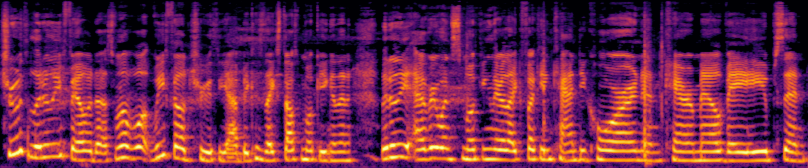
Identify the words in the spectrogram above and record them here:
Truth literally failed us. Well, well, we failed Truth, yeah, because like stop smoking, and then literally everyone's smoking their like fucking candy corn and caramel vapes and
